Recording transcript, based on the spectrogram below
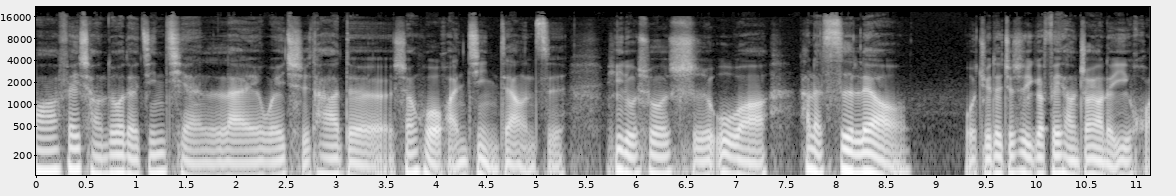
花非常多的金钱来维持他的生活环境，这样子。譬如说食物啊，它的饲料，我觉得就是一个非常重要的一环。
